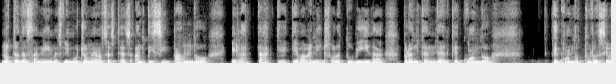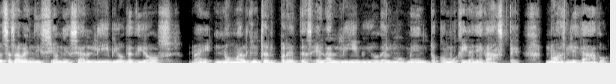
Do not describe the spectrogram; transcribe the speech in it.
no te desanimes, ni mucho menos estés anticipando el ataque que va a venir sobre tu vida, pero entender que cuando que cuando tú recibes esa bendición y ese alivio de Dios, no malinterpretes el alivio del momento como que ya llegaste. No has llegado.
